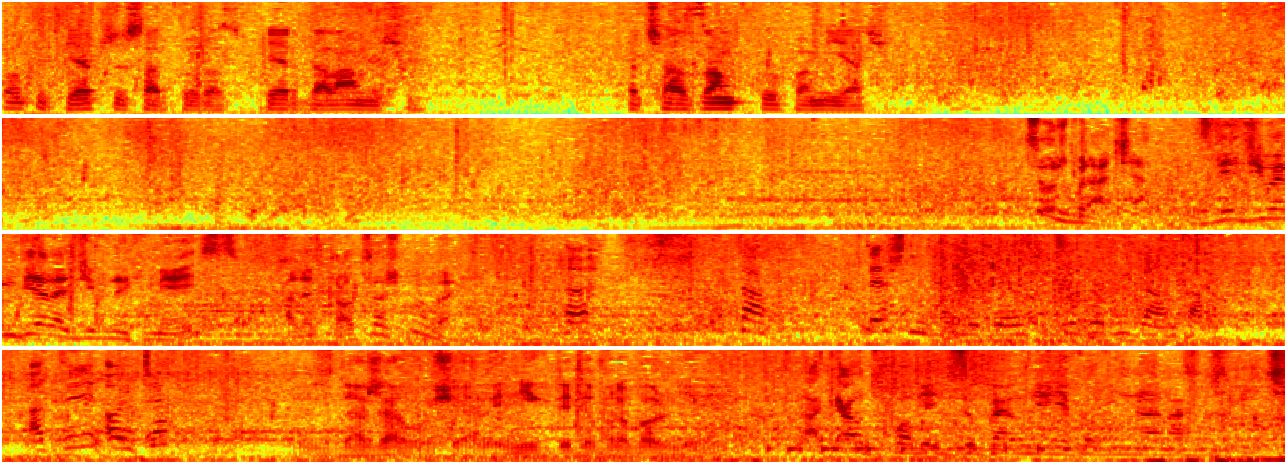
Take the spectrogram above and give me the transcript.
Co ty pieprzysz, Arturo? Spierdalamy się. To trzeba ząbków omijać. Cóż, bracia, zwiedziłem wiele dziwnych miejsc, ale to coś nowego. Tak, też nigdy nie byłem w brzuchu giganta. A ty, ojcze? Zdarzało się, ale nigdy dobrowolnie. Taka odpowiedź zupełnie nie powinna nas dziwić.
